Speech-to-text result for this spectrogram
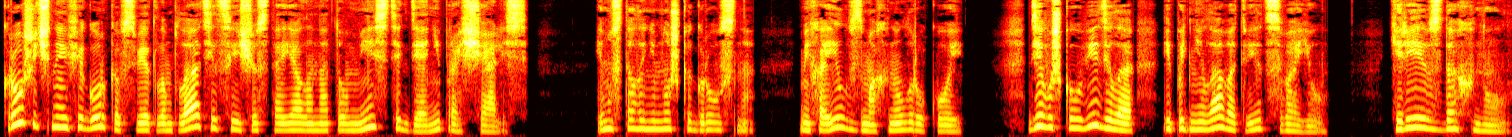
крошечная фигурка в светлом платьице еще стояла на том месте, где они прощались. Ему стало немножко грустно. Михаил взмахнул рукой. Девушка увидела и подняла в ответ свою. Киреев вздохнул.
